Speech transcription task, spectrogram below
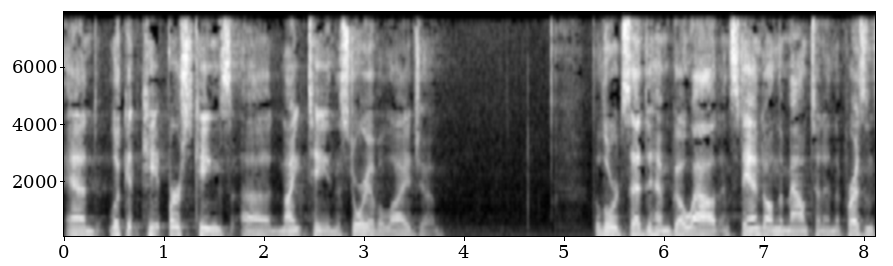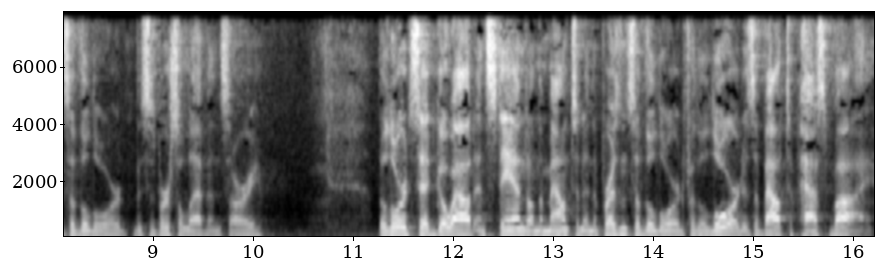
And look at 1 Kings uh, 19, the story of Elijah. The Lord said to him, Go out and stand on the mountain in the presence of the Lord. This is verse 11, sorry. The Lord said, Go out and stand on the mountain in the presence of the Lord, for the Lord is about to pass by.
